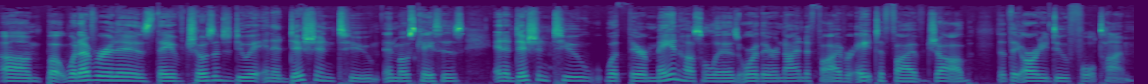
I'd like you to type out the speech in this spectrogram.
um, but whatever it is, they've chosen to do it in addition to, in most cases, in addition to what their main hustle is or their nine to five or eight to five job that they already do full time.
